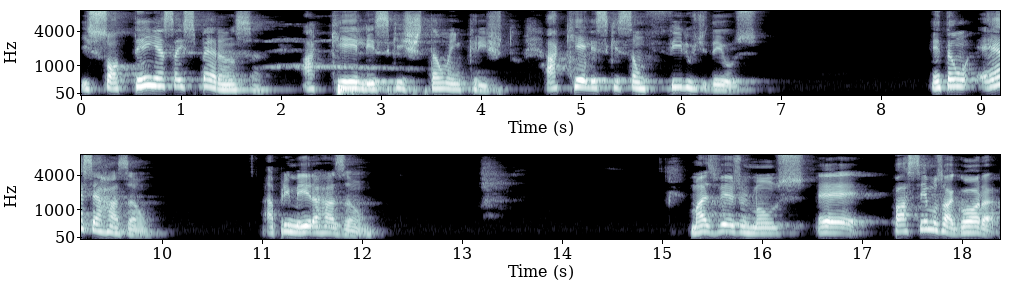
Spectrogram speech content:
E só tem essa esperança aqueles que estão em Cristo, aqueles que são filhos de Deus. Então, essa é a razão, a primeira razão. Mas vejam, irmãos, é, passemos agora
